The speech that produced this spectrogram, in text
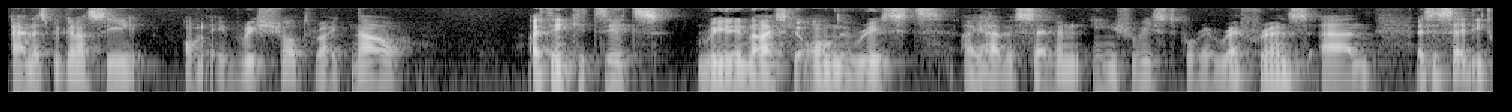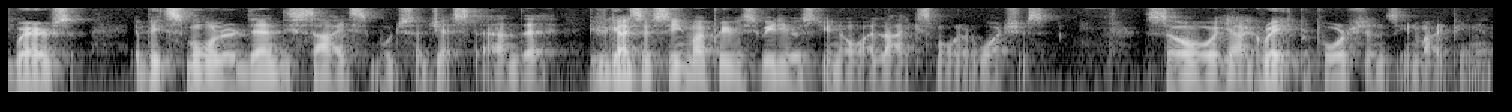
And as we're gonna see on a wrist shot right now, I think it sits really nicely on the wrist. I have a 7 inch wrist for a reference and as I said it wears a bit smaller than the size would suggest. And uh, if you guys have seen my previous videos, you know I like smaller watches. So yeah, great proportions in my opinion.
